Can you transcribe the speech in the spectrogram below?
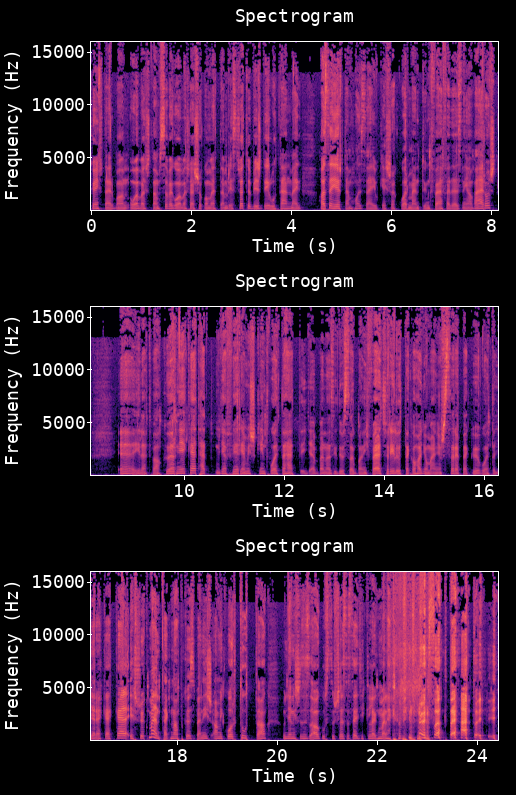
könyvtárban olvastam, szövegolvasásokon vettem részt, stb. és délután meg hazaértem hozzájuk, és akkor mentünk felfedezni a várost illetve a környéket. Hát ugye a férjem is kint volt, tehát így ebben az időszakban így felcserélődtek a hagyományos szerepek, ő volt a gyerekekkel, és ők mentek napközben is, amikor tudtak, ugyanis ez az augusztus, ez az egyik legmelegebb időszak, tehát hogy így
